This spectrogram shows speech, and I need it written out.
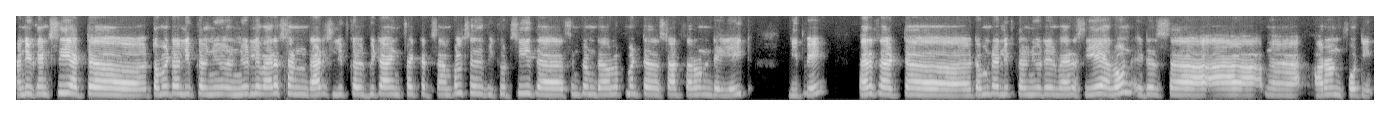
And you can see at uh, tomato leaf curl virus and radish leaf curl beta infected samples, we could see the symptom development starts around day 8 DPI. Whereas at tomato leaf curl virus A alone, it is around 14.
